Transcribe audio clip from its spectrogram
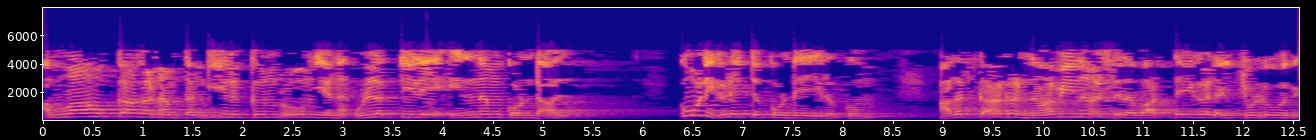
அல்லாஹுக்காக நாம் தங்கியிருக்கின்றோம் என உள்ளத்திலே எண்ணம் கொண்டால் கூலி கிடைத்துக் கொண்டே இருக்கும். அதற்காக நாவினால் சில வார்த்தைகளை சொல்லுவது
